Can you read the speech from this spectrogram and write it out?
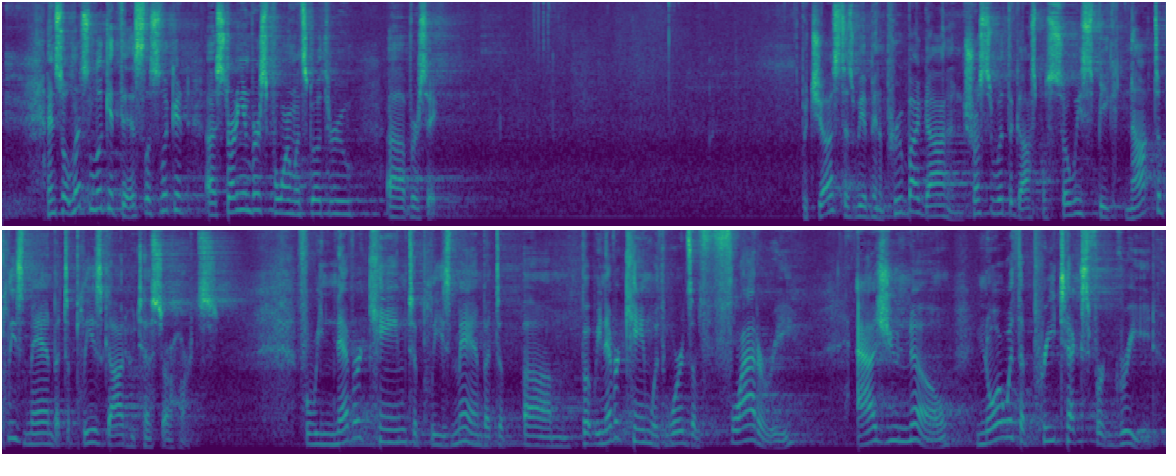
And so let's look at this. Let's look at uh, starting in verse 4 and let's go through uh, verse 8. But just as we have been approved by God and entrusted with the gospel, so we speak, not to please man, but to please God who tests our hearts. For we never came to please man, but, to, um, but we never came with words of flattery, as you know, nor with a pretext for greed.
